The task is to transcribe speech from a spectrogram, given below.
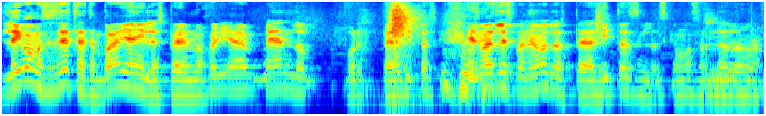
lo íbamos a hacer esta temporada, ya ni lo esperen. Mejor ya véanlo por pedacitos. Es más, les ponemos los pedacitos en los que hemos hablado.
